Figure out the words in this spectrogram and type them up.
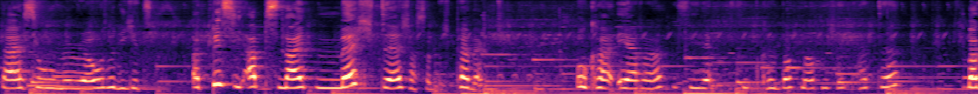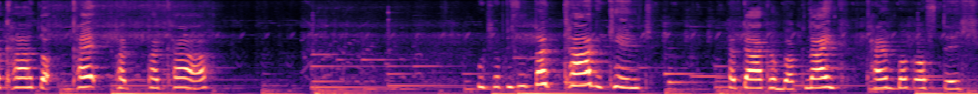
Da ist so eine Rose, die ich jetzt ein bisschen absnipen möchte. Ich hab's noch nicht. Perfekt. Okay, Ehre. Sie, sie keinen Bock mehr auf mich hatte. Bakar, doch, kein Bakar. Gut, ich hab diesen Bakar gekillt. Ich hab gar keinen Bock. Nein, kein Bock auf dich.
